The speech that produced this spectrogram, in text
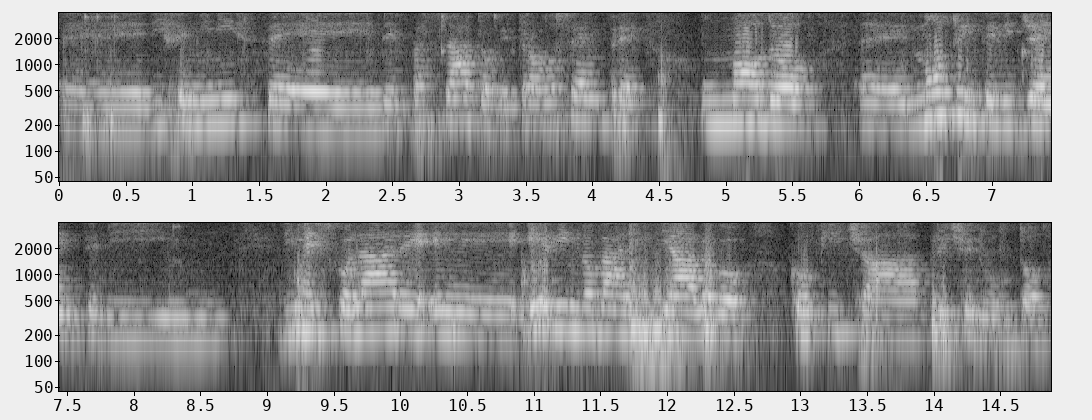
eh, di femministe del passato che trovo sempre un modo eh, molto intelligente di, di mescolare e, e, rinnovare il dialogo con chi ci ha preceduto.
